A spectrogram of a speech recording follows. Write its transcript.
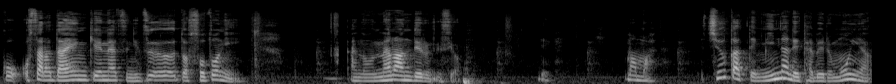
こうお皿楕円形のやつにずっと外にあの並んでるんですよ。でまあまあ中華ってみんなで食べるもんや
